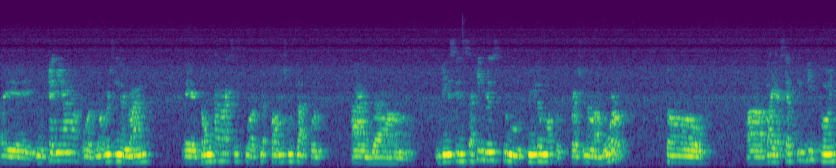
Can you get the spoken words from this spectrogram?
uh, in Kenya or bloggers in Iran uh, don't have access to our publishing platform, and um, this is a hindrance to freedom of expression around the world. So, uh, by accepting Bitcoin,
